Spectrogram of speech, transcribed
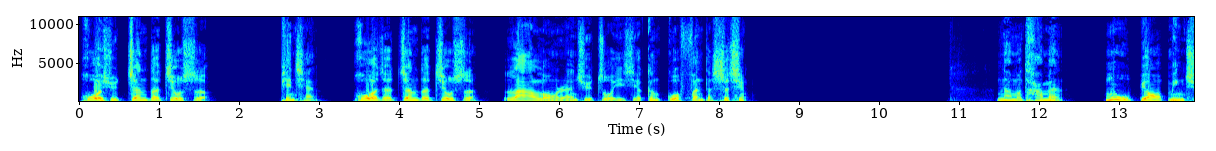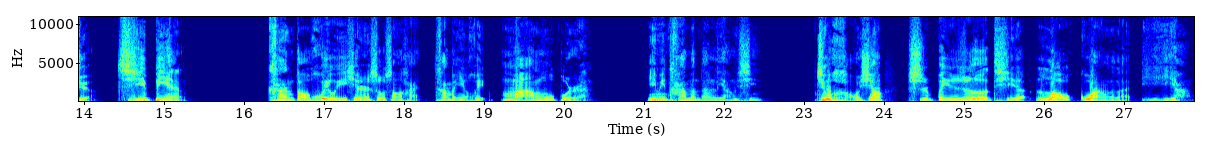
或许真的就是骗钱，或者真的就是拉拢人去做一些更过分的事情。那么他们目标明确，即便看到会有一些人受伤害，他们也会麻木不仁，因为他们的良心就好像。是被热铁烙惯了一样。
